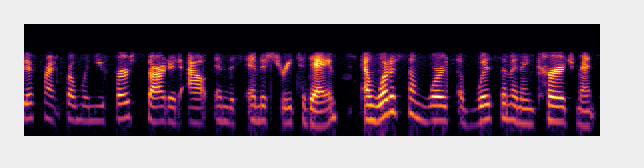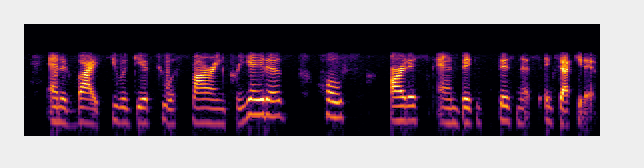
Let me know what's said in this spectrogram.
different from when you first started out in this industry today? And what are some words of wisdom and encouragement and advice you would give to aspiring creatives, hosts, artists, and big business executives?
